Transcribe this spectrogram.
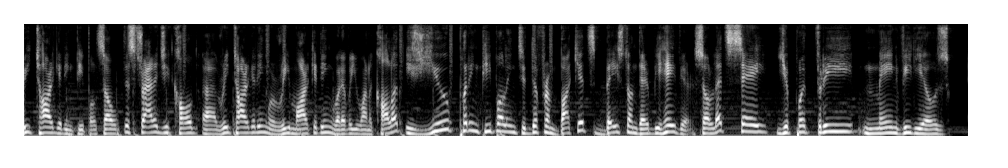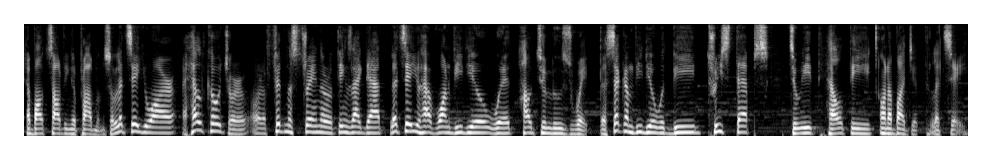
retargeting people. So this strategy called uh, retargeting or remarketing, whatever you want to call it, is you putting people into different buckets based on their behavior. So let's say you put three main videos about solving a problem. So let's say you are a health coach or, or a fitness trainer or things like that. Let's say you have one video with how to lose weight. The second video would be three steps to eat healthy on a budget, let's say.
